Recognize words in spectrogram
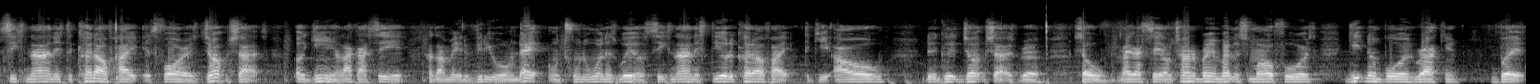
six nine is the cutoff height as far as jump shots. Again, like I said, because I made a video on that on 21 as well. Six nine is still the cutoff height to get all the good jump shots, bro. So, like I said, I'm trying to bring back the small forwards, get them boys rocking. But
